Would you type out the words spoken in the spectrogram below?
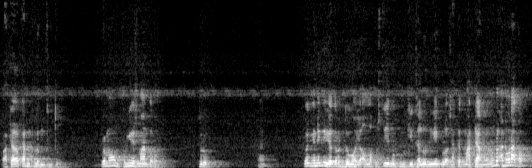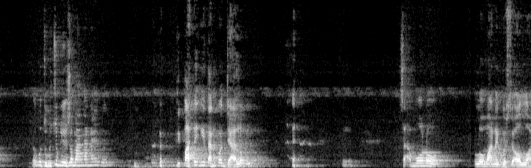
Padahal kan belum tentu. Gue mau bengi semantur. Durung. Gue ngene iki ya terus ya Allah Gusti mugi dalu niki kula saged madang ngono anu ora to. Aku ujug-ujug ya iso kowe diparingi tanpa jaluk. Sakmono lumane Gusti Allah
